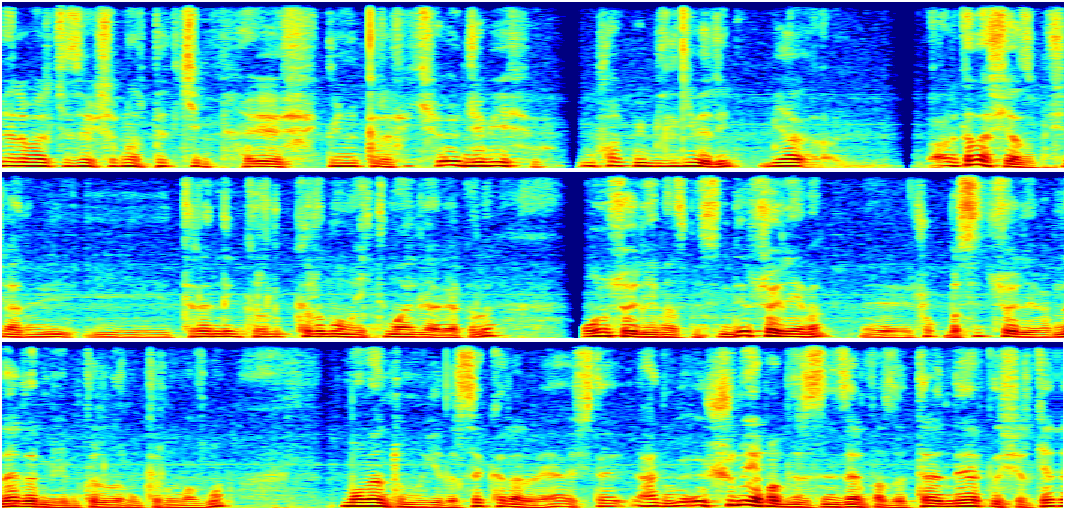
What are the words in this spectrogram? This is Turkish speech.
Merhaba herkese, akşamlar. Petkim, Ee, günlük grafik. Önce bir ufak bir bilgi vereyim. Bir arkadaş yazmış yani bir e, trendin kırılıp kırılmama ihtimaliyle alakalı. Onu söyleyemez misin diye söyleyemem. Ee, çok basit söyleyemem. Nereden bileyim kırılır mı kırılmaz mı? Momentumlu gelirse kırar veya işte hani şunu yapabilirsiniz en fazla. Trende yaklaşırken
